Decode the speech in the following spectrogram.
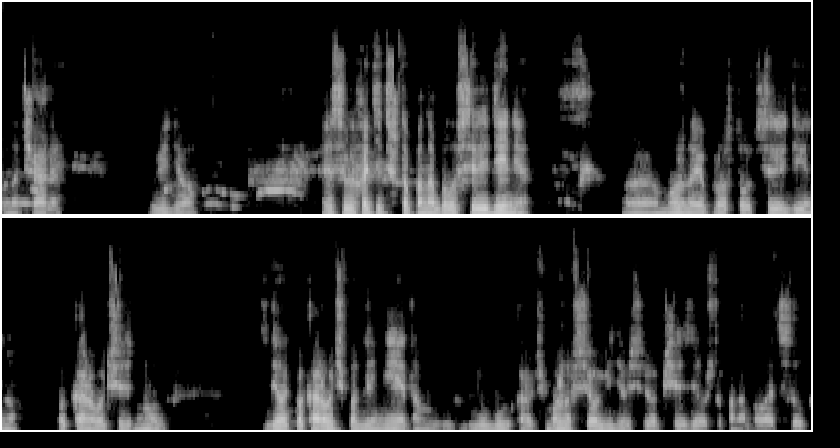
в начале видео если вы хотите, чтобы она была в середине, э, можно ее просто вот в середину, покороче, ну, сделать покороче, подлиннее, там, любую, короче. Можно все видео все вообще сделать, чтобы она была ссылка.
